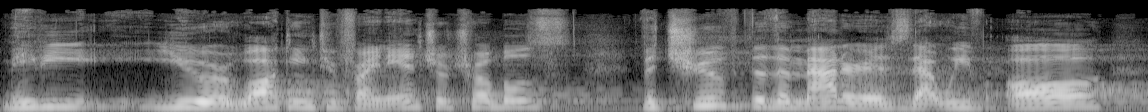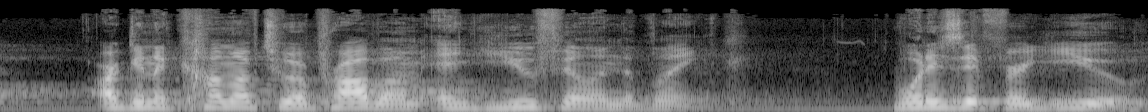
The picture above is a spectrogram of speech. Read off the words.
Maybe you are walking through financial troubles. The truth of the matter is that we've all are going to come up to a problem and you fill in the blank. What is it for you?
